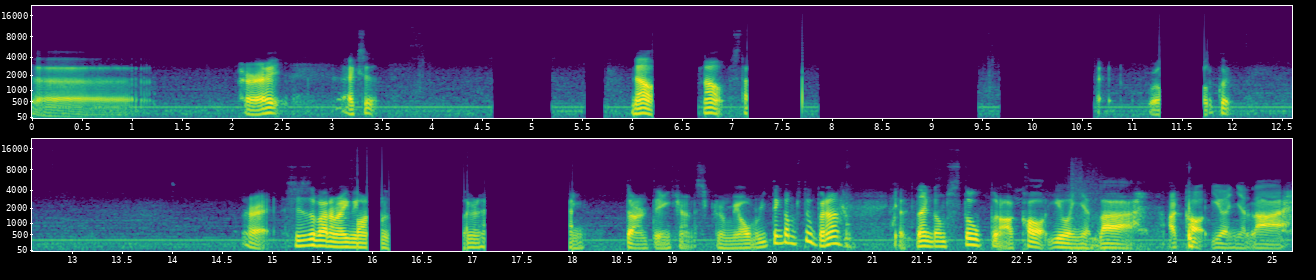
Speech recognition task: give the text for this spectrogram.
Uh, Alright, exit. Roll, quit. Alright, this is about to make me want darn thing trying to screw me over. You think I'm stupid, huh? You think I'm stupid? I caught you in your lie. I caught you in your lie.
